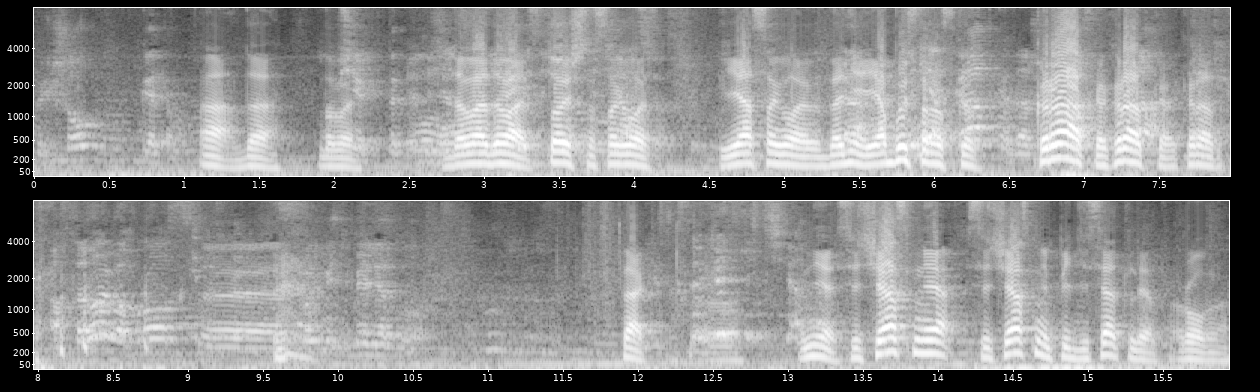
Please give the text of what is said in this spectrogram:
пришел к этому? А, да, давай. Вообще Давай, давай, точно согласен. Я согласен. Да не, я быстро Нет, расскажу. Кратко, кратко, кратко. А второй Так. Не, сейчас мне, сейчас мне 50 лет ровно.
